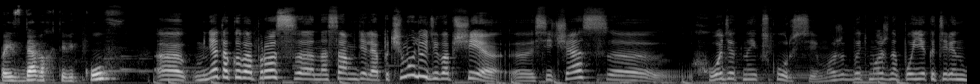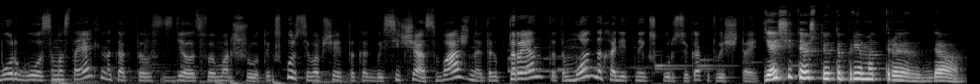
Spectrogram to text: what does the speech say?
поезда вахтовиков – у меня такой вопрос, э, на самом деле, а почему люди вообще uh, сейчас ходят на экскурсии? Может быть, можно по Екатеринбургу самостоятельно как-то сделать свой маршрут? Экскурсии вообще это как бы сейчас важно? Это тренд? Это модно ходить на экскурсии? Как вот вы считаете? Я считаю, что это прямо тренд, да.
